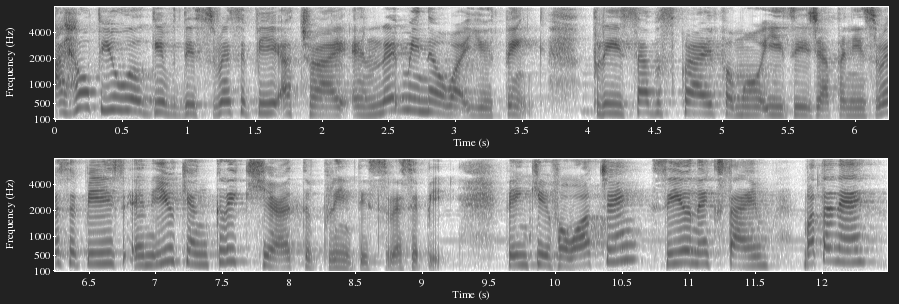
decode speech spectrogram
I hope you will give this recipe a try and let me know what you think. Please subscribe for more easy Japanese recipes and you can click here to print this recipe. Thank you for watching. See you next time. またね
